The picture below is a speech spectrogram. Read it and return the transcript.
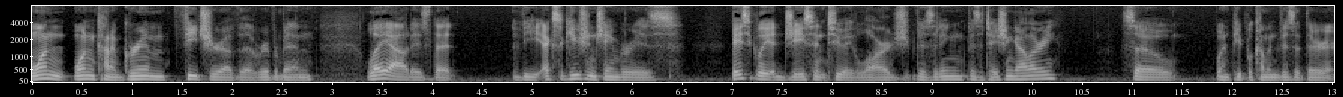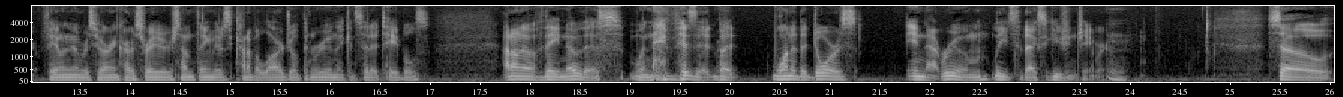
one one kind of grim feature of the Riverbend layout is that the execution chamber is basically adjacent to a large visiting visitation gallery. So when people come and visit their family members who are incarcerated or something, there's kind of a large open room they can sit at tables. I don't know if they know this when they visit, but one of the doors in that room leads to the execution chamber. Hmm. So,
